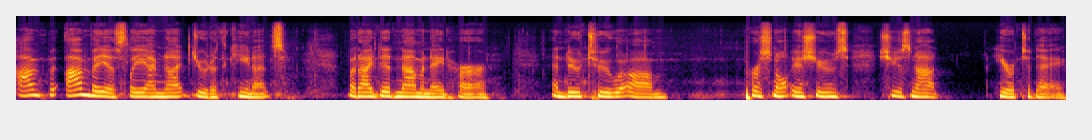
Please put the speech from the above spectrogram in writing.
Obviously, I'm not Judith Keenitz, but I did nominate her. And due to um, personal issues, she is not here today.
